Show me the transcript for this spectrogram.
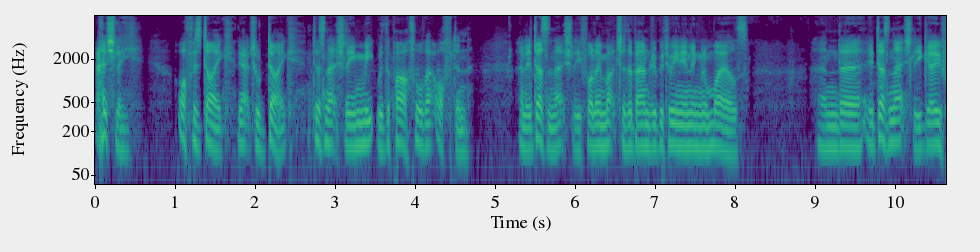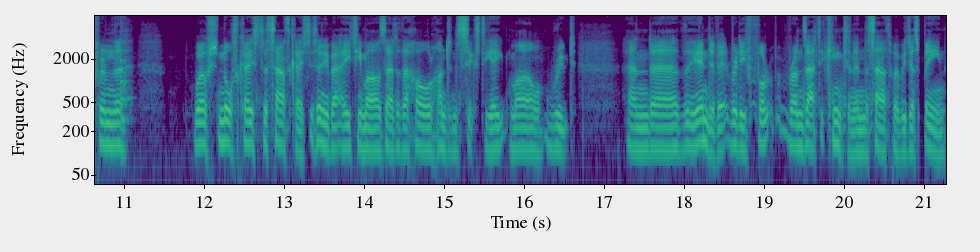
actually, Offa's Dyke, the actual dyke, doesn't actually meet with the path all that often, and it doesn't actually follow much of the boundary between England and Wales, and uh, it doesn't actually go from the Welsh north coast to south coast. It's only about 80 miles out of the whole 168 mile route and uh, the end of it really runs out at Kington in the south where we've just been.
